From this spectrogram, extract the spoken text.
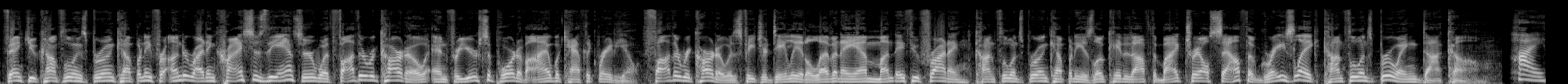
Thank you, Confluence Brewing Company, for underwriting Christ is the Answer with Father Riccardo and for your support of Iowa Catholic Radio. Father Riccardo is featured daily at 11 a.m. Monday through Friday. Confluence Brewing Company is located off the bike trail south of Grays Lake, confluencebrewing.com. Hi,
